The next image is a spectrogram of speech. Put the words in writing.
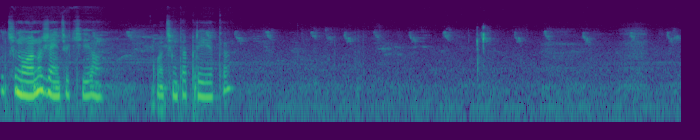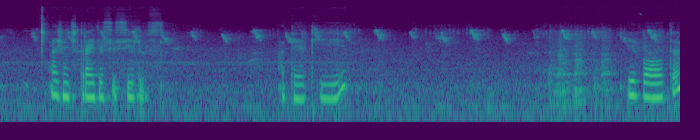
Continuando, gente, aqui, ó, com a tinta preta. A gente traz esses cílios até aqui. E volta.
